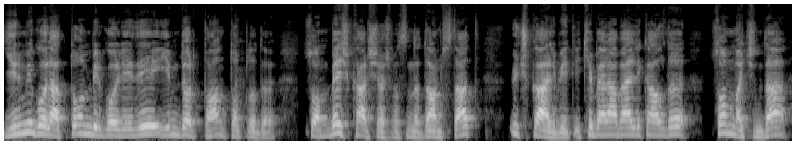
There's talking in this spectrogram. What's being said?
20 gol attı, 11 gol yedi, 24 puan topladı. Son 5 karşılaşmasında Darmstadt 3 galibiyet, 2 beraberlik aldı. Son maçında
